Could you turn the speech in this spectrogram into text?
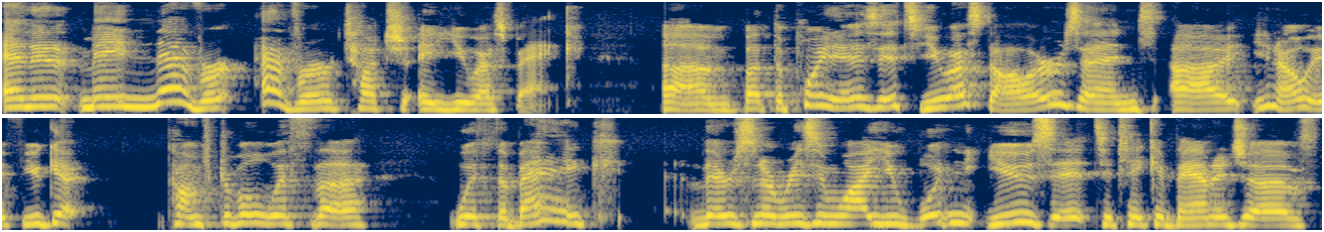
And it may never, ever touch a US bank. Um, but the point is, it's US dollars. And, uh, you know, if you get comfortable with the, with the bank, there's no reason why you wouldn't use it to take advantage of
